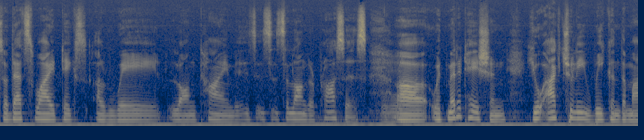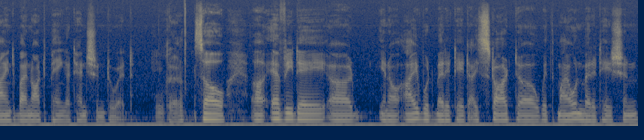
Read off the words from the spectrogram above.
So that's why it takes a way long time. It's, it's, it's a longer process. Mhm. Uh, with meditation, you actually weaken the mind by not paying attention to it. okay. So uh, every day, uh, you know, I would meditate. I start uh, with my own meditation,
